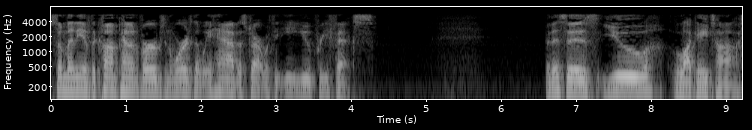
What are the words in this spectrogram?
So many of the compound verbs and words that we have that start with the EU prefix. But this is eulogetos.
